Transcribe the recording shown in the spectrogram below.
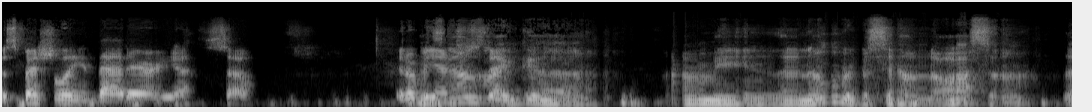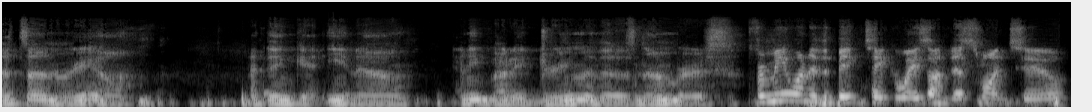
especially in that area so it'll be it sounds like uh, I mean, the numbers sound awesome. That's unreal. I think you know anybody dream of those numbers. For me, one of the big takeaways on this one too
